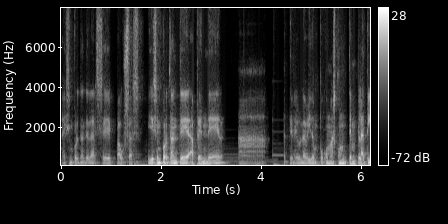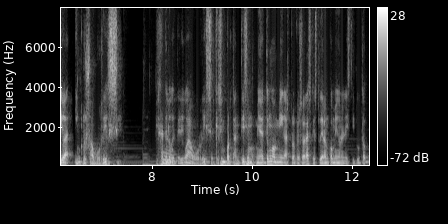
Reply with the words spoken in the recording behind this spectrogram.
es importante darse pausas y es importante aprender a, tener una vida un poco más contemplativa, incluso aburrirse. Fíjate lo mm. que te digo, aburrirse, que es importantísimo. Mira, yo tengo amigas profesoras que estudiaron conmigo en el instituto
